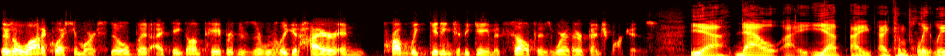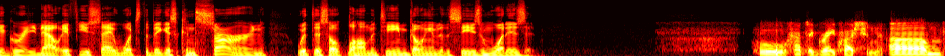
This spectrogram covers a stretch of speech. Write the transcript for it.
there's a lot of question marks still. But I think on paper, this is a really good hire, and probably getting to the game itself is where their benchmark is. Yeah. Now, I, yep, I, I completely agree. Now, if you say what's the biggest concern with this Oklahoma team going into the season, what is it? Ooh, that's a great question. Um,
